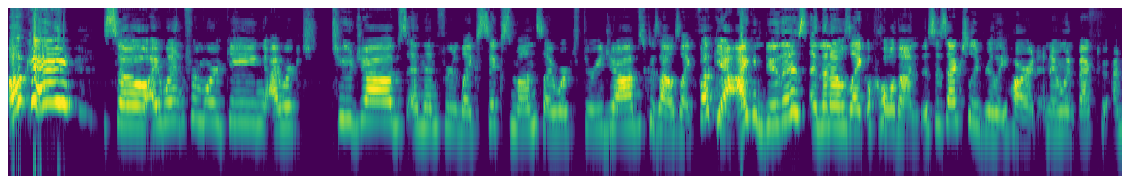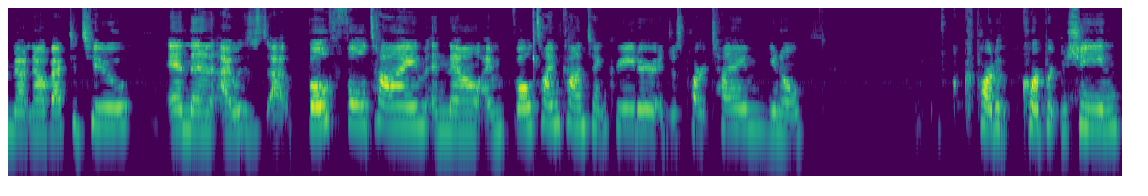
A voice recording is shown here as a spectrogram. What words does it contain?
Okay! So I went from working, I worked two jobs, and then for like six months, I worked three jobs because I was like, fuck yeah, I can do this. And then I was like, hold on, this is actually really hard. And I went back to, I'm now back to two and then I was uh, both full time, and now I'm full time content creator and just part time. You know, part of the corporate machine.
